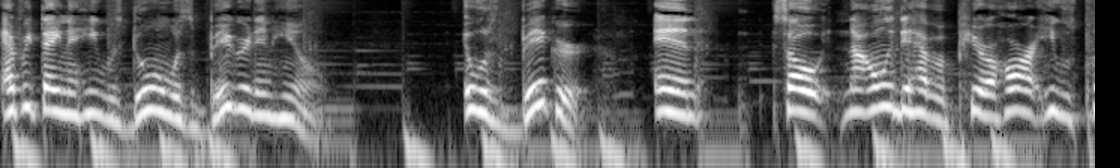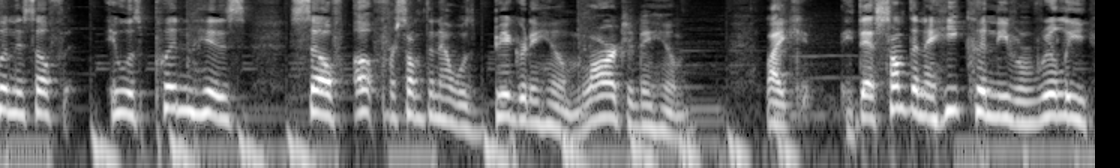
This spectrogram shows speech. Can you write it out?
everything that he was doing was bigger than him it was bigger. And so not only did he have a pure heart, he was putting himself he was putting his self up for something that was bigger than him, larger than him. Like that's something that he couldn't even really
